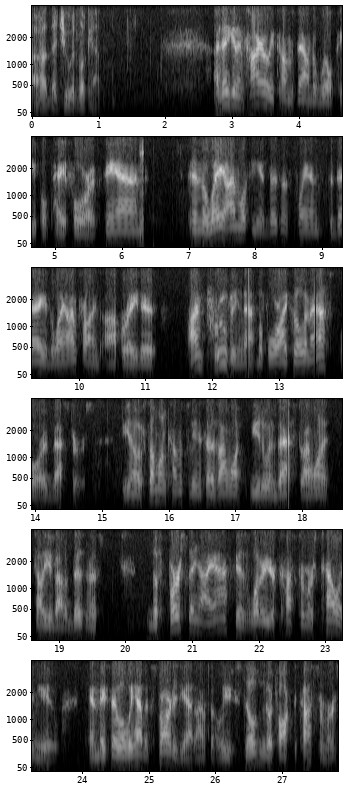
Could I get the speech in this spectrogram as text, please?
uh, that you would look at? I think it entirely comes down to will people pay for it. And mm-hmm. in the way I'm looking at business plans today, the way I'm trying to operate is I'm proving that before I go and ask for investors. You know, if someone comes to me and says, I want you to invest or I want to tell you about a business, the first thing I ask is, what are your customers telling you? And they say, well, we haven't started yet. I say, well, you still can go talk to customers.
